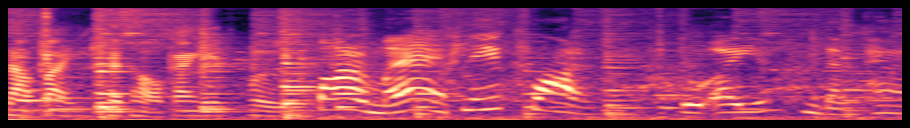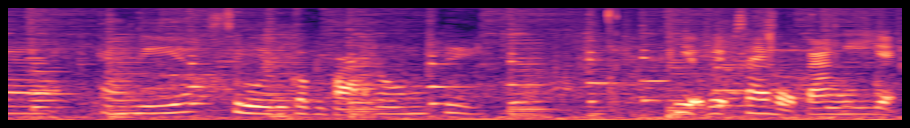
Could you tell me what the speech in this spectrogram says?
ចាប់ហើយតែថតការងារធ្វើខ្វល់ម៉ែគ្នាខ្វល់ព្រោះអីមិនដឹងថាការងារស្រួលឬក៏ពិបាករងទេងាក website រកការងារឯង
